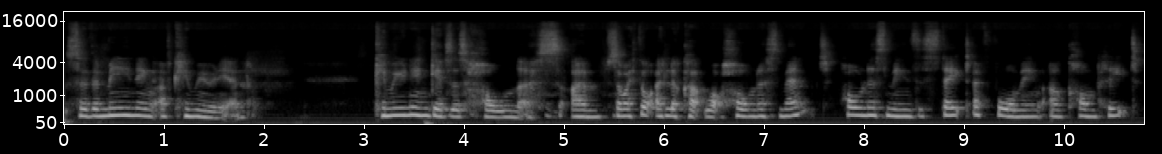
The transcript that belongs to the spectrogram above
So, the meaning of communion communion gives us wholeness. Um, so I thought I'd look up what wholeness meant. Wholeness means a state of forming a complete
